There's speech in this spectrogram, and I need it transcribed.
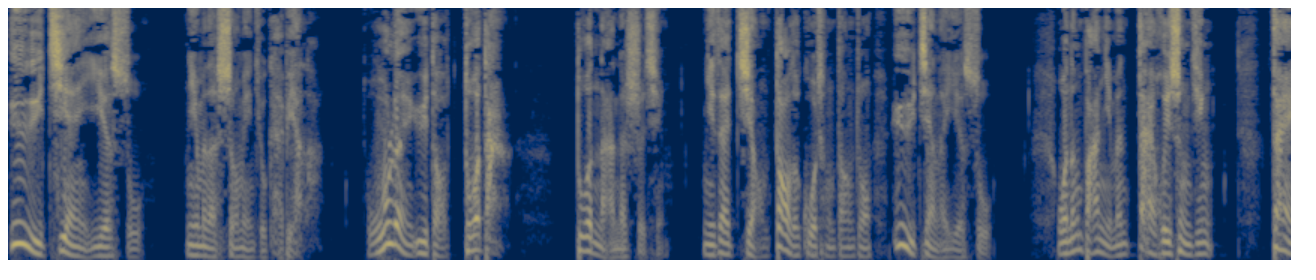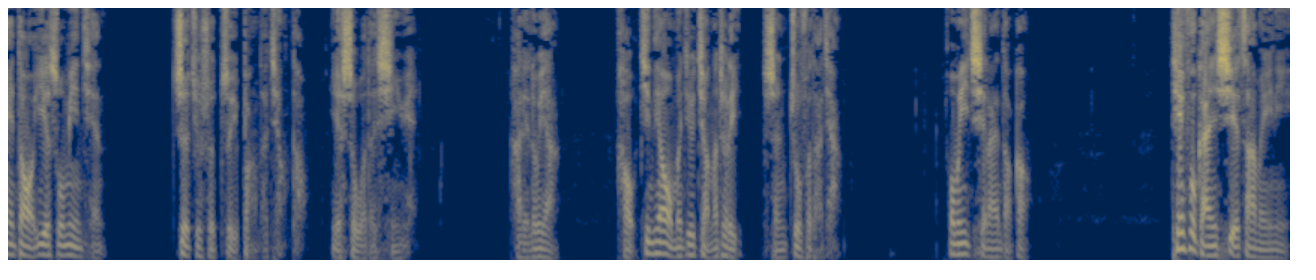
遇见耶稣。你们的生命就改变了。无论遇到多大、多难的事情，你在讲道的过程当中遇见了耶稣，我能把你们带回圣经，带到耶稣面前，这就是最棒的讲道，也是我的心愿。哈利路亚！好，今天我们就讲到这里，神祝福大家。我们一起来祷告，天父，感谢赞美你，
